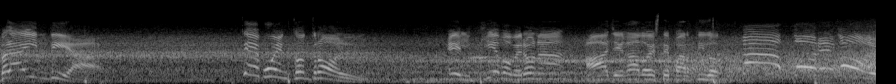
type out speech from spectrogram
Brahim Díaz. ¡Qué buen control! El Kievo Verona ha llegado a este partido. ¡Va por el gol!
